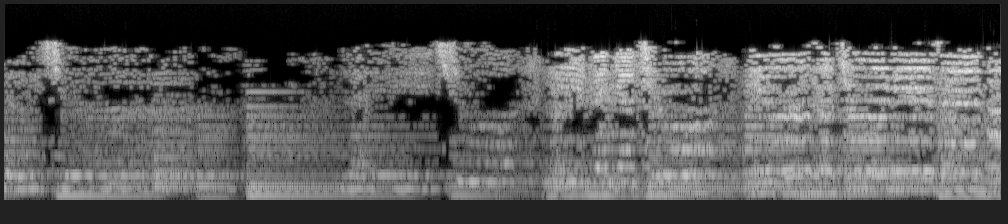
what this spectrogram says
đời chờ. Lạy Chúa, đi về nhà Chúa, đi về nhà Chúa, đi về thánh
